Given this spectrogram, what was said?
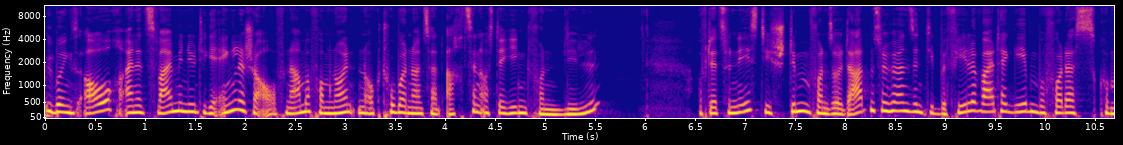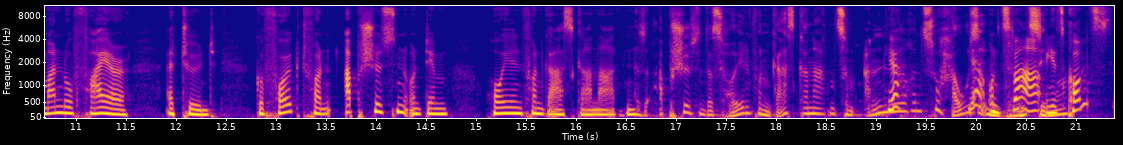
übrigens auch eine zweiminütige englische Aufnahme vom 9. Oktober 1918 aus der Gegend von Lille, auf der zunächst die Stimmen von Soldaten zu hören sind, die Befehle weitergeben, bevor das Kommando Fire ertönt, gefolgt von Abschüssen und dem Heulen von Gasgranaten. Also Abschüsse und das Heulen von Gasgranaten zum Anhören zu Hause Ja, im und zwar, Wohnzimmer? jetzt kommt's,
